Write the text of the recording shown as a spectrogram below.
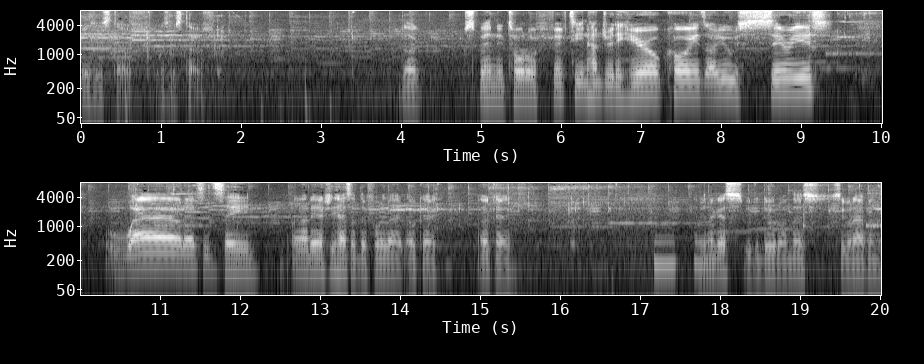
This is tough. This is tough. Look, spend a total of 1500 hero coins. Are you serious? Wow, that's insane. Wow, they actually had something for that. Okay. Okay. I mean, I guess we can do it on this. See what happens.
